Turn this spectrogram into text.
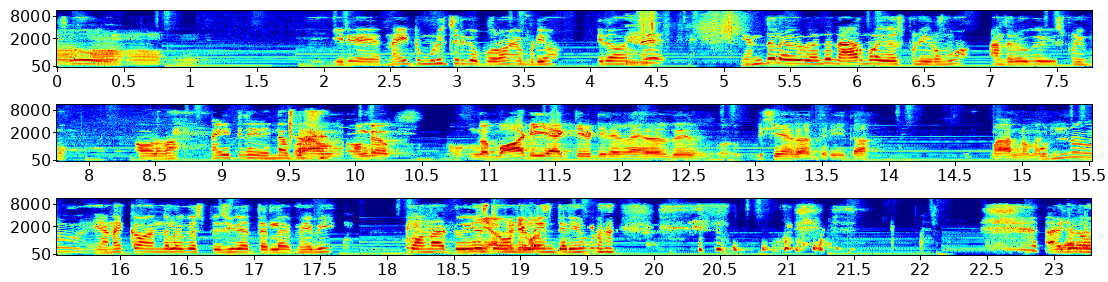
So- இது நைட்டு முழிச்சிருக்க போறோம் எப்படியும். இதை வந்து எந்த அளவுக்கு வந்து நார்மலா யூஸ் பண்ணிக்கிறோமோ அந்த அளவுக்கு யூஸ் பண்ணிப்போம். அவ்வளவுதான். நைட்டு என்ன பண்ண உங்க உங்க பாடி ஆக்டிவிட்டில எல்லாம் ஏதாவது விஷயம் ஏதாவது தெரியுதா? மாறின மாதிரி ஒன்னும் எனக்கு அந்த அளவுக்கு ஸ்பெசிஃபிக்கா தெரியல. Maybe one or two years down line தெரியும். அடி ஓ.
